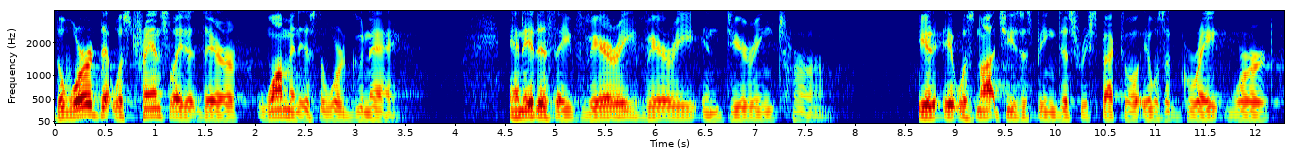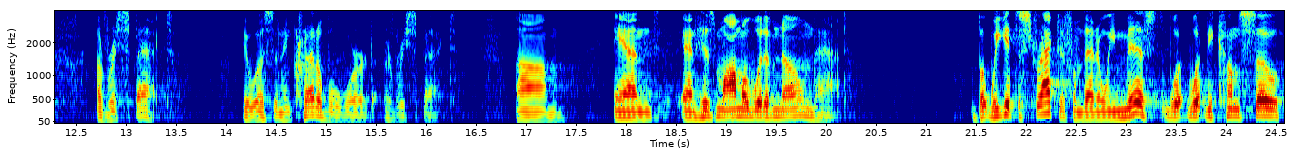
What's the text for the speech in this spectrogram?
the word that was translated there, woman, is the word gune. And it is a very, very endearing term. It, it was not Jesus being disrespectful, it was a great word of respect. It was an incredible word of respect. Um, and, and his mama would have known that. But we get distracted from that and we miss what, what becomes so,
